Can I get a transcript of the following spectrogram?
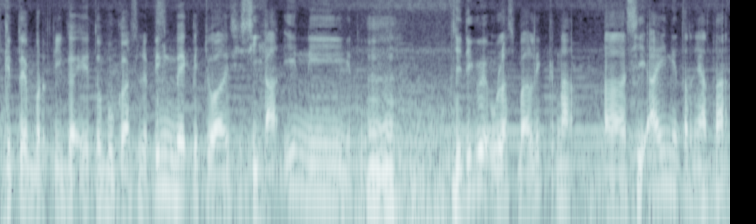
Kita bertiga itu buka sleeping bag kecuali si si A ini gitu. Mm-mm. jadi gue ulas balik kena eh, si A ini ternyata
